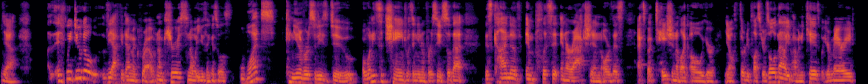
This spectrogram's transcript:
Yeah. If we do go the academic route, and I'm curious to know what you think as well, what can universities do or what needs to change within universities so that this kind of implicit interaction or this expectation of like, oh, you're, you know, 30 plus years old now, you don't have any kids, but you're married.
